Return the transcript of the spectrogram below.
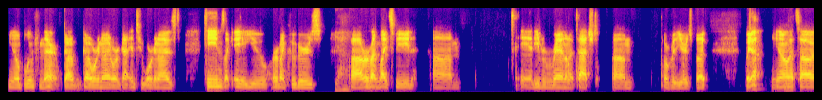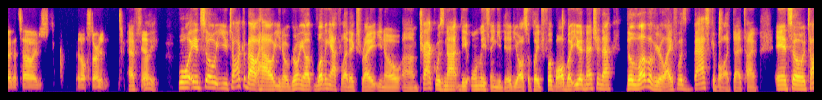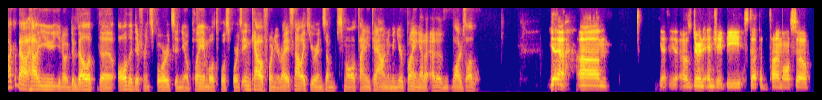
you know bloomed from there. Got got organized or got into organized teams like AAU, Irvine Cougars, yeah, uh, Irvine Lightspeed, um, and even ran unattached um, over the years. But but yeah, you know that's how that's how I just it all started. Absolutely. Yeah. Well, and so you talk about how, you know, growing up, loving athletics, right? You know, um, track was not the only thing you did. You also played football, but you had mentioned that the love of your life was basketball at that time. And so talk about how you, you know, developed the all the different sports and, you know, playing multiple sports in California, right? It's not like you were in some small, tiny town. I mean, you're playing at a, at a large level. Yeah. Um, yeah. I was doing NJB stuff at the time also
